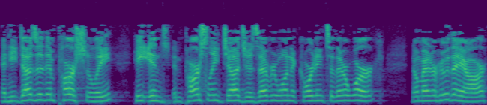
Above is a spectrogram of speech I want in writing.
and he does it impartially, he impartially judges everyone according to their work, no matter who they are,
